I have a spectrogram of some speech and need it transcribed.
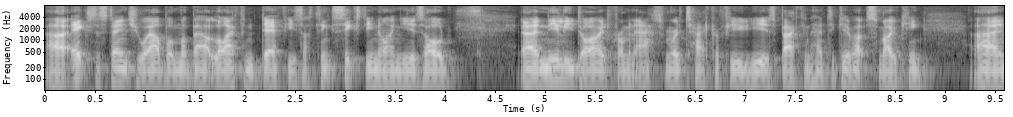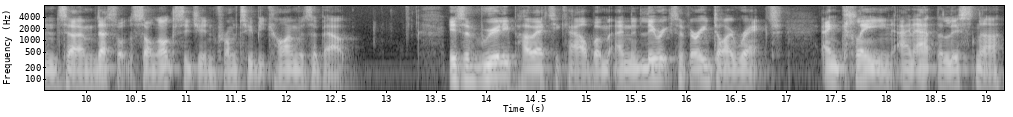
uh, existential album about life and death. He's, I think, 69 years old. Uh, nearly died from an asthma attack a few years back and had to give up smoking. And um, that's what the song Oxygen from To Be Kind was about. It's a really poetic album, and the lyrics are very direct and clean and at the listener.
